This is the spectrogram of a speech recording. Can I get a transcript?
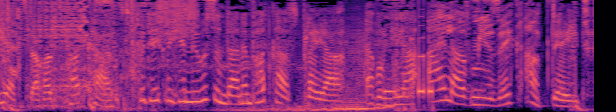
Jetzt auch als Podcast. Für tägliche News in deinem Podcast-Player. Abonniere I Love Music Update.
